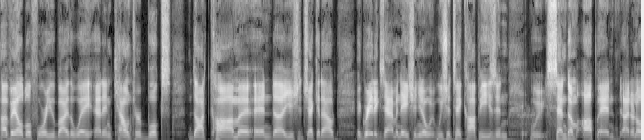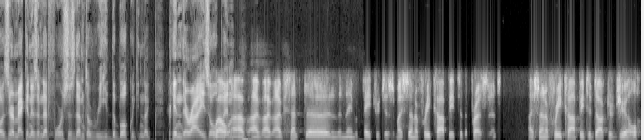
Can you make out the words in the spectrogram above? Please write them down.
Available for you, by the way, at EncounterBooks.com, and uh, you should check it out. A great examination. You know, we should take copies and we send them up. And I don't know, is there a mechanism that forces them to read the book? We can like pin their eyes open. Well, uh, I've, I've, sent, uh, in the name of patriotism, I sent a free copy to the president. I sent a free copy to Dr. Jill.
